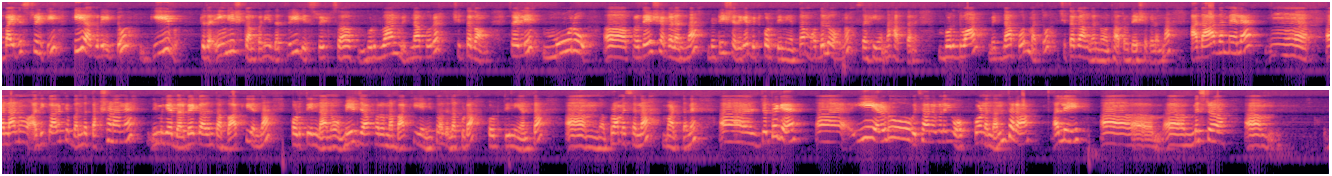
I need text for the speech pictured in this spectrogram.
by this treaty, he agreed to give to the English company the three districts of Burdwan, Midnapur, Chittagong. So ಇಲ್ಲಿ ಮೂರು ಪ್ರದೇಶಗಳನ್ನು ಬ್ರಿಟಿಷರಿಗೆ ಬಿಟ್ಕೊಡ್ತೀನಿ ಅಂತ ಮೊದಲು ಅವನು ಸಹಿಯನ್ನು ಹಾಕ್ತಾನೆ. ಬುರ್ದ್ವಾನ್ ಮಿಡ್ನಾಪುರ್ ಮತ್ತು ಚಿತ್ತಗಾಂಗ್ ಅನ್ನುವಂಥ ಪ್ರದೇಶಗಳನ್ನು. ಅದಾದ ಮೇಲೆ ನಾನು ಅಧಿಕಾರಕ್ಕೆ ಬಂದ ತಕ್ಷಣವೇ ನಿಮಗೆ ಬರಬೇಕಾದಂಥ ಬಾಕಿಯನ್ನು ಕೊಡ್ತೀನಿ ನಾನು. ಮೀರ್ ಜಾಫರನ್ನ ಬಾಕಿ ಏನಿತ್ತು ಅದೆಲ್ಲ ಕೂಡ ಕೊಡ್ತೀನಿ ಅಂತ ಪ್ರಾಮಿಸನ್ನು ಮಾಡ್ತಾನೆ. ಜೊತೆಗೆ ಈ ಎರಡೂ ವಿಚಾರಗಳಿಗೆ ಒಪ್ಕೊಂಡ ನಂತರ ಅಲ್ಲಿ ಮಿಸ್ಟರ್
